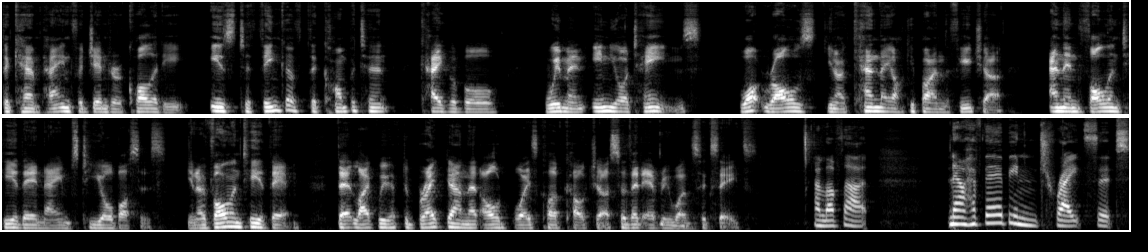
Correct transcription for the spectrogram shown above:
the campaign for gender equality is to think of the competent, capable women in your teams. What roles, you know, can they occupy in the future? And then volunteer their names to your bosses. You know, volunteer them. That like we have to break down that old boys club culture so that everyone succeeds. I love that. Now, have there been traits that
